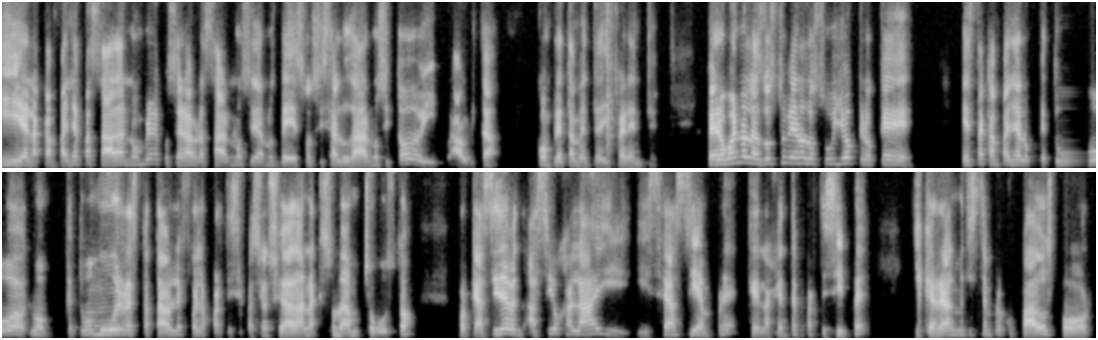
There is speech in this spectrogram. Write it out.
Y en la campaña pasada, no, hombre, pues era abrazarnos y darnos besos y saludarnos y todo, y ahorita completamente diferente. Pero bueno, las dos tuvieron lo suyo, creo que esta campaña lo que tuvo, lo que tuvo muy rescatable fue la participación ciudadana, que eso me da mucho gusto, porque así, deben, así ojalá y, y sea siempre que la gente participe y que realmente estén preocupados por,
